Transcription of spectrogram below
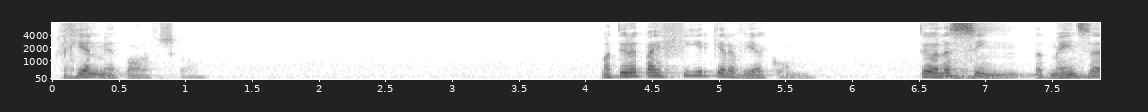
Geen meetbare verskil. Maar toe dit by 4 keer 'n week kom, toe hulle sien dat mense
